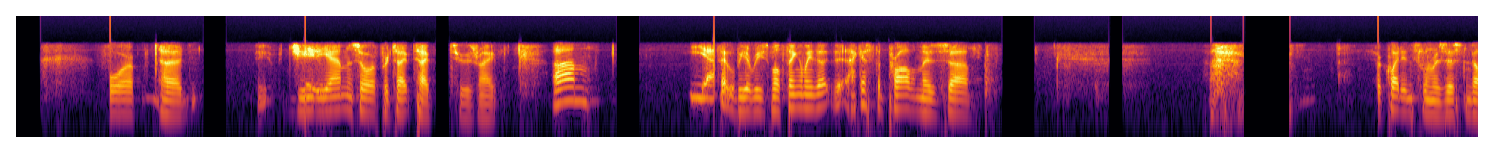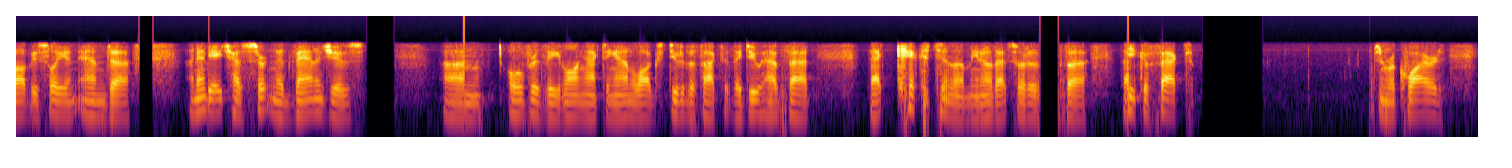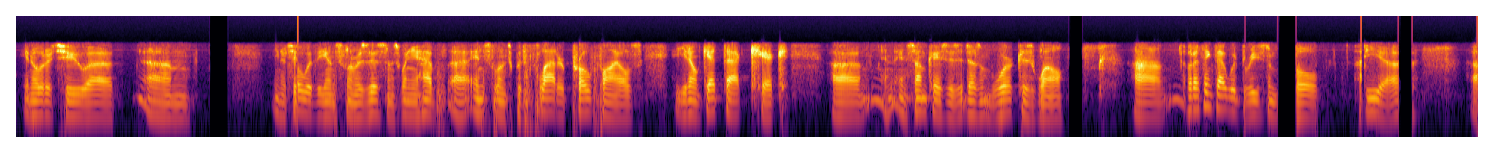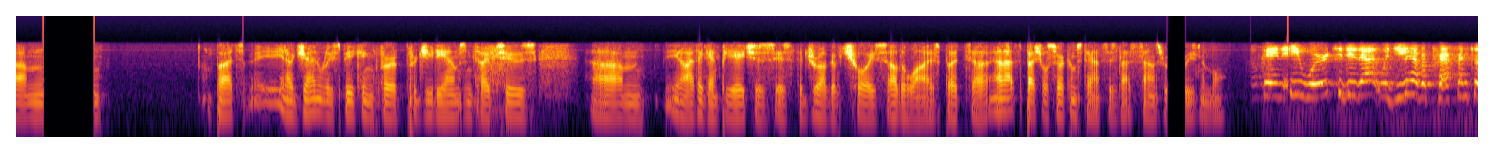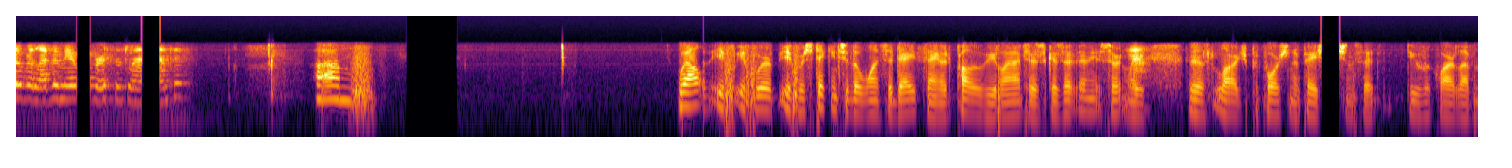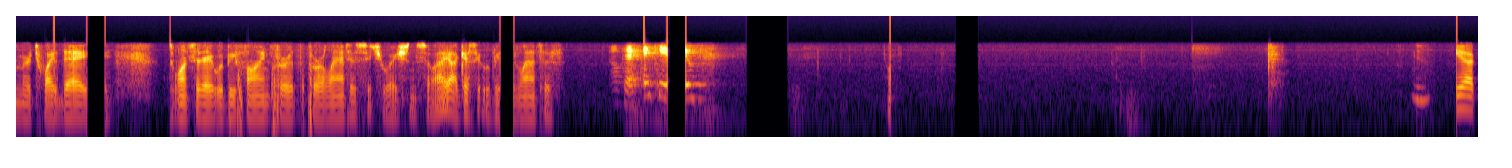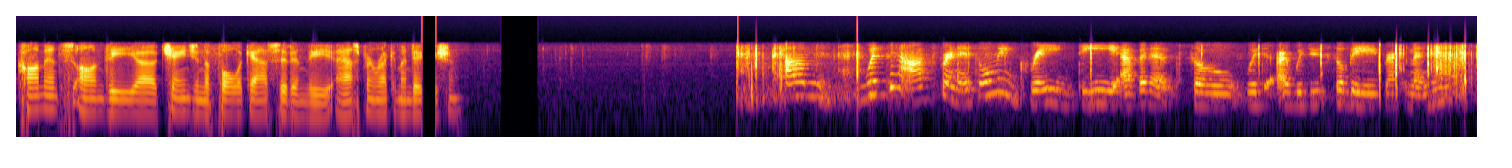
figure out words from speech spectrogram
for uh, GDMs or for type type twos, right? Um, yeah, that would be a reasonable thing. I mean, the, the, I guess the problem is uh, they're quite insulin resistant, obviously, and, and uh, an NPH has certain advantages um, over the long-acting analogs due to the fact that they do have that that kick to them, you know, that sort of uh, that peak effect required in order to uh, um, you know, to deal with the insulin resistance. When you have uh, insulins with flatter profiles, you don't get that kick. Um, in, in some cases, it doesn't work as well. Uh, but I think that would be a reasonable idea. Um, but you know, generally speaking, for for GDMs and type twos, um, you know, I think NPH is, is the drug of choice. Otherwise, but uh, and that special circumstances, that sounds reasonable. Okay, and if you were to do that, would you have a preference over Levemir versus? Um, well, if if we're if we're sticking to the once a day thing, it would probably be Lantus because I mean certainly there's a large proportion of patients that do require Levemir twice a day. Once a day would be fine for the, for a Lantus situation. So I, I guess it would be Lantus. Okay, thank you. Yeah, comments on the uh, change in the folic acid and the aspirin recommendation? Um, with the aspirin, it's only grade D evidence, so would uh, would you still be recommending it?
